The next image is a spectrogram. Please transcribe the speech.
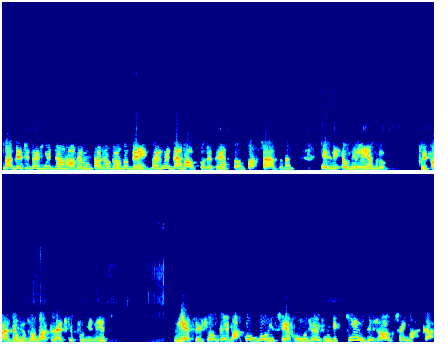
mas desde 2019 ele não está jogando bem. 2019, por exemplo, ano passado, né, ele, eu me lembro, fui fazer um jogo Atlético e Fluminense, nesse jogo ele marcou um gol e encerrou um jejum de 15 jogos sem marcar.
